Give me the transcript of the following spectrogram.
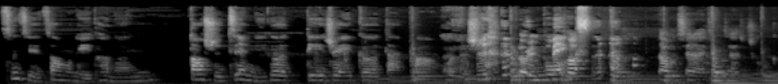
自己葬礼可能到时建一个 DJ 歌单吧，或者是 remix。那我们先来听一下这首歌。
